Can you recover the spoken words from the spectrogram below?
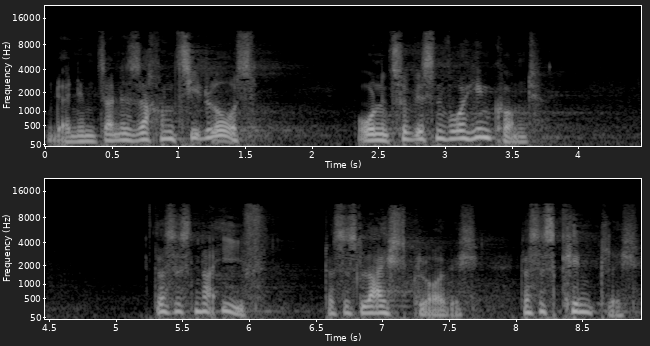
Und er nimmt seine Sachen und zieht los, ohne zu wissen, wo er hinkommt. Das ist naiv. Das ist leichtgläubig. Das ist kindlich.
